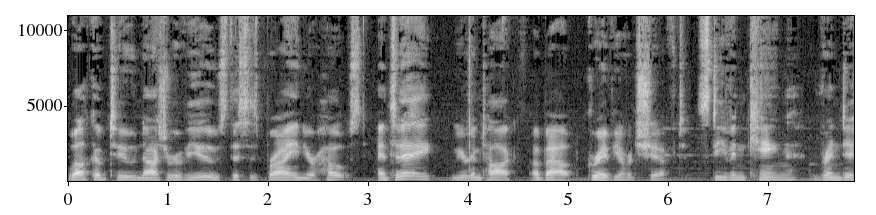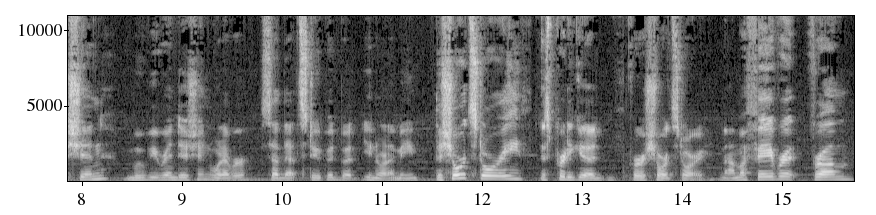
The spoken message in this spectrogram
Welcome to Nausea Reviews. This is Brian, your host, and today we are going to talk about Graveyard Shift. Stephen King rendition, movie rendition, whatever. Said that stupid, but you know what I mean. The short story is pretty good for a short story. Not my favorite from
